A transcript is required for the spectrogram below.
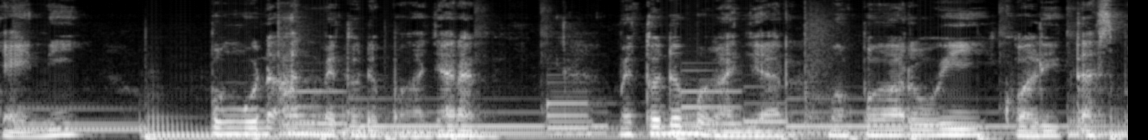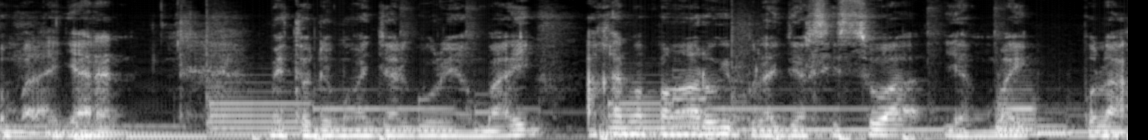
yaitu penggunaan metode pengajaran Metode mengajar mempengaruhi kualitas pembelajaran. Metode mengajar guru yang baik akan mempengaruhi belajar siswa yang baik pula.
